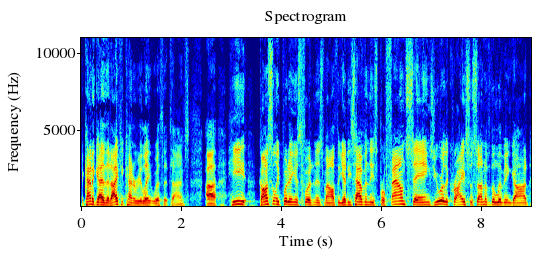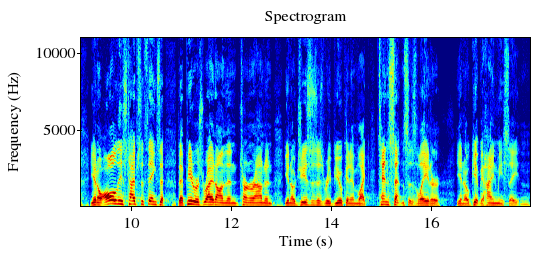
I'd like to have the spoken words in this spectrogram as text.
the kind of guy that I could kind of relate with at times. Uh, he constantly putting his foot in his mouth, yet he's having these profound sayings. You are the Christ, the Son of the living God. You know, all these types of things that, that Peter is right on, then turn around and, you know, Jesus is rebuking him like 10 sentences later, you know, get behind me, Satan.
